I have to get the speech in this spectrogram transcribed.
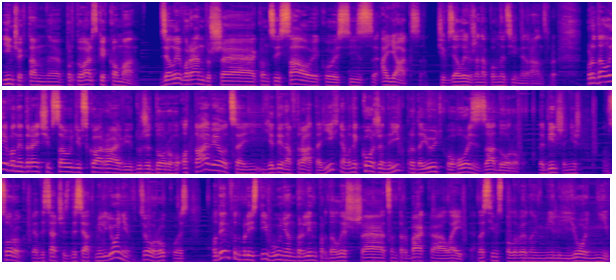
інших там е, португальських команд. Взяли в оренду ще Концейсао якогось із Аякса, чи взяли вже на повноцінний трансфер. Продали вони, до речі, в Саудівську Аравію дуже дорого. Отавіо, це єдина втрата їхня. Вони кожен рік продають когось за дорого. Це більше ніж там, 40, 50, 60 мільйонів. Цього року ось один футболіст і в Уніон Берлін продали ще центрбека Лейте за 7,5 мільйонів.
